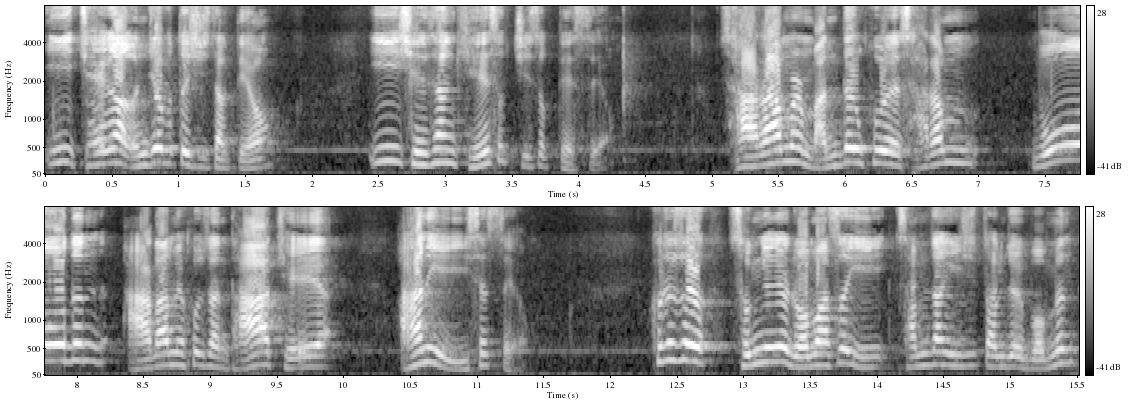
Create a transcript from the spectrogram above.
이 죄가 언제부터 시작돼요? 이 세상 계속 지속됐어요. 사람을 만든 후에 사람 모든 아담의 후손 다 죄 안에 있었어요. 그래서 성경의 로마서 2, 3장 23절 보면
